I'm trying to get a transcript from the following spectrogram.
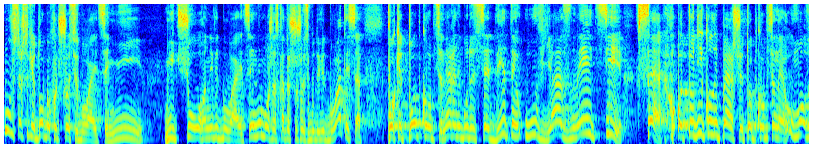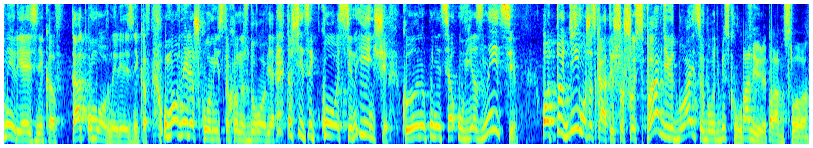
ну все ж таки добре, хоч щось відбувається. Ні. Нічого не відбувається, і не можна сказати, що щось буде відбуватися, поки топ-корупціонери не будуть сидіти у в'язниці. Все. От тоді, коли перший топ-корупціонер, умовний Резніков, так, умовний Резніков, умовний Ляшко, міністр охорони здоров'я, та всі ці Костін, інші, коли вони опиняться у в'язниці, от тоді можна сказати, що щось справді відбувається в боротьбі з корупцією. Пане Юрію, вам слово.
